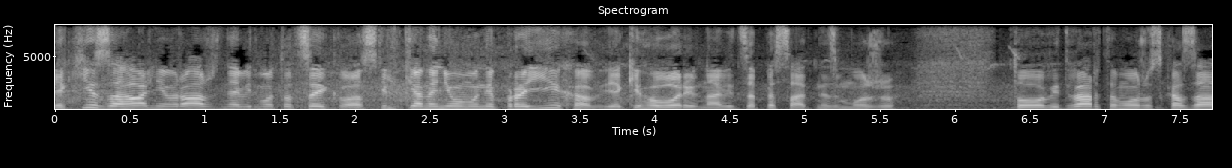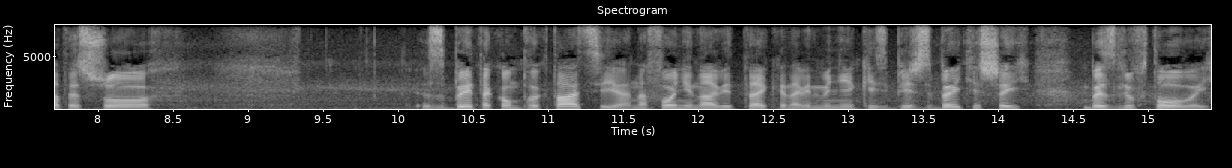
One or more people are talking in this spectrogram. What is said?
Які загальні враження від мотоцикла? Оскільки я на ньому не проїхав, як і говорив, навіть записати не зможу, то відверто можу сказати, що збита комплектація на фоні навіть Текена. Він мені якийсь більш збитіший, безлюфтовий.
